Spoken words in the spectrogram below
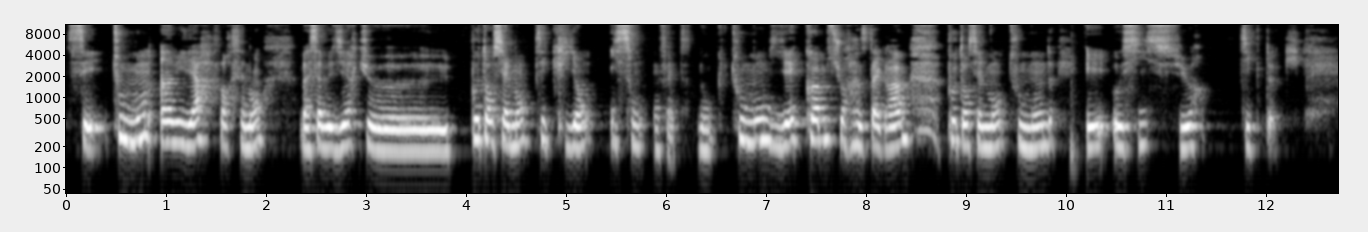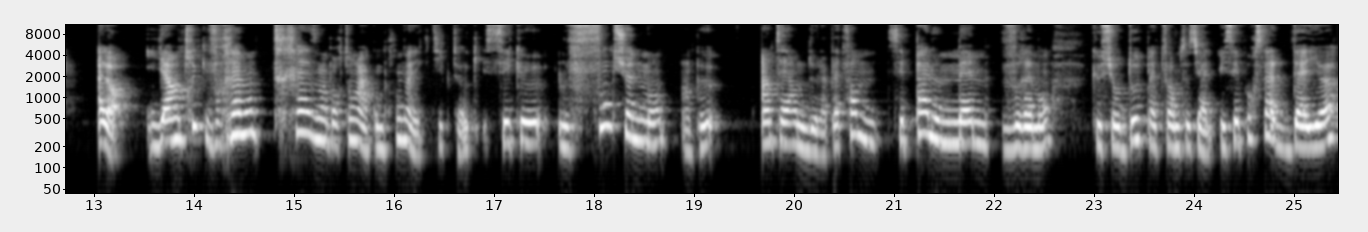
c'est tout le monde, un milliard forcément. Bah ça veut dire que potentiellement tes clients y sont en fait. Donc tout le monde y est comme sur Instagram. Potentiellement tout le monde est aussi sur TikTok. Alors, il y a un truc vraiment très important à comprendre avec TikTok, c'est que le fonctionnement un peu interne de la plateforme, c'est pas le même vraiment que sur d'autres plateformes sociales. Et c'est pour ça d'ailleurs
